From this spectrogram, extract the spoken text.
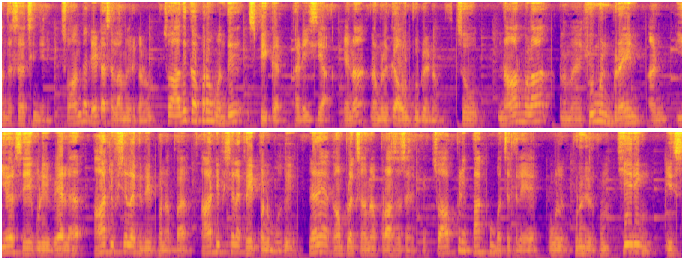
அந்த சர்ச் இன்ஜினுக்கு ஸோ அந்த டேட்டாஸ் எல்லாமே இருக்கணும். ஸோ அதுக்கப்புறம் வந்து ஸ்பீக்கர் கடைசியாக ஏன்னா நம்மளுக்கு அவுட்புட் வேணும். ஸோ நார்மலாக நம்ம ஹியூமன் பிரெயின் அண்ட் இயர் செய்யக்கூடிய வேலை ஆர்டிஃபிஷியலாக கிரியேட் பண்ணப்ப ஆர்டிஃபிஷியலாக கிரியேட் பண்ணும்போது நிறைய காம்ப்ளெக்ஸான ப்ராசஸ் இருக்கு. ஸோ அப்படி பார்க்கும் பட்சத்திலேயே உங்களுக்கு புரிஞ்சிருக்கும் hearing is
